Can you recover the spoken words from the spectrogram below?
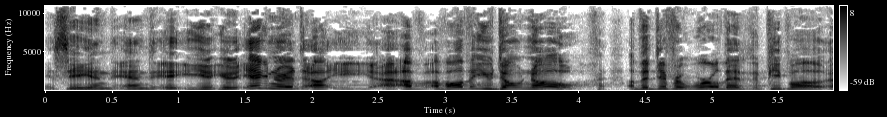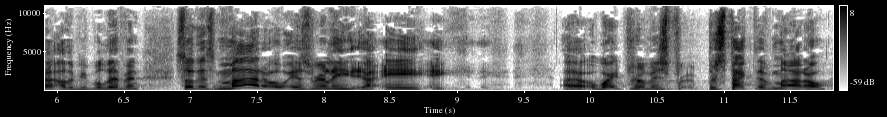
You see, and, and it, you, are ignorant uh, of, of, all that you don't know, of the different world that people, uh, other people live in. So this motto is really a, a, a white privilege perspective motto,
